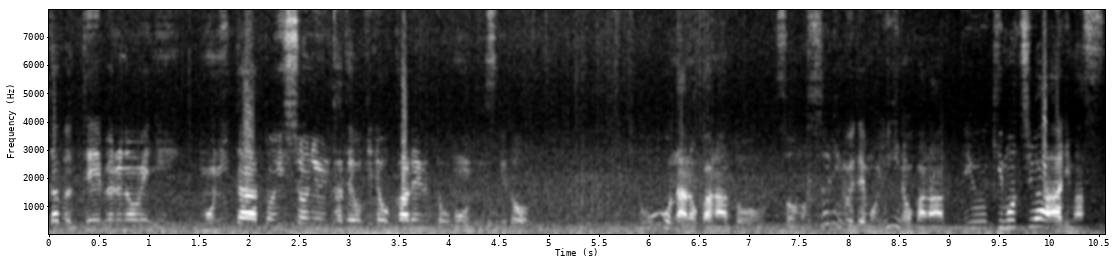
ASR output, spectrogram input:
多分テーブルの上にモニターと一緒に縦置きで置かれると思うんですけどどうなのかなとそのスリムでもいいのかなっていう気持ちはあります。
